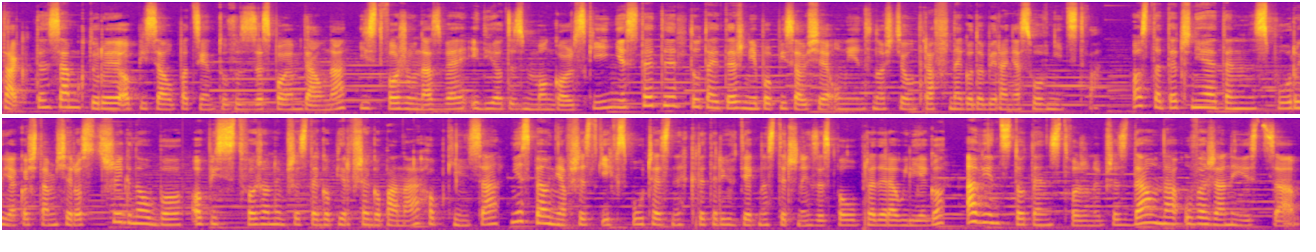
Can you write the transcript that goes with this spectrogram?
Tak, ten sam, który opisał pacjentów z zespołem Downa i stworzył nazwę idiotyzm mongolski, niestety tutaj też nie popisał się umiejętnością trafnego dobierania słownictwa. Ostatecznie ten spór jakoś tam się rozstrzygnął, bo opis stworzony przez tego pierwszego pana, Hopkinsa, nie spełnia wszystkich współczesnych kryteriów diagnostycznych zespołu Pradera Williego, a więc to ten stworzony przez Downa uważany jest za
